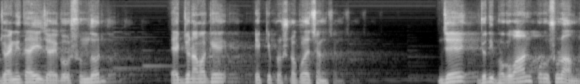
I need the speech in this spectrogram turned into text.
জয়নিতাই জয় গৌ সুন্দর। একজন আমাকে একটি প্রশ্ন করেছেন যে, যদি ভগবান পরশুরাম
